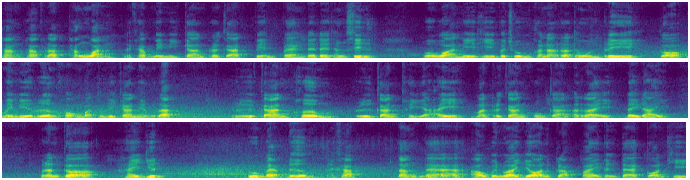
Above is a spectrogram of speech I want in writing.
ทางภาครัฐทั้งวันนะครับ ไม่มีการประกาศเปลี่ยนแปลงใด ๆ ทั้งสิ้น เมื่อวานนี้ที่ประชุมคณะรัฐมนตรีก็ไม่มีเรื่องของบัตรสวัสดิการแห่งรัฐ หรือการเพิ่มหรือการขยายมาตรการโครงการอะไรใด ๆ เพราะฉะนั้นก็ให้ยึดรูปแบบเดิมนะครับ ตั้งแต่เอาเป็นว่าย้อนกลับไปตั้งแต่ก่อนที่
